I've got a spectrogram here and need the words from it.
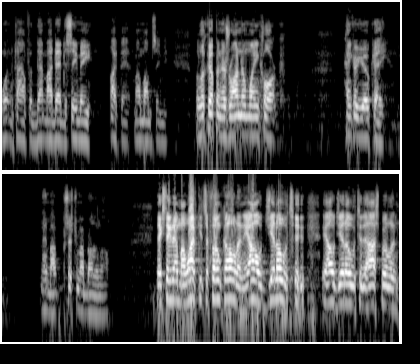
wasn't the time for that, my dad to see me like that, my mom see me. But look up and there's Rhonda and Wayne Clark. Hank, are you okay? And my sister, my brother-in-law. Next thing know, my wife gets a phone call, and they all jet over to they all jet over to the hospital, and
